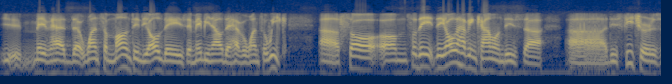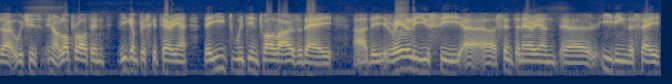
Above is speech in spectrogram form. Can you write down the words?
may have had uh, once a month in the old days, and maybe now they have it once a week. Uh, so um, so they, they all have in common these uh, these features, which is you know low protein, vegan, pescatarian. They eat within 12 hours a day. Uh, they rarely you see a centenarian uh, eating, let's say,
